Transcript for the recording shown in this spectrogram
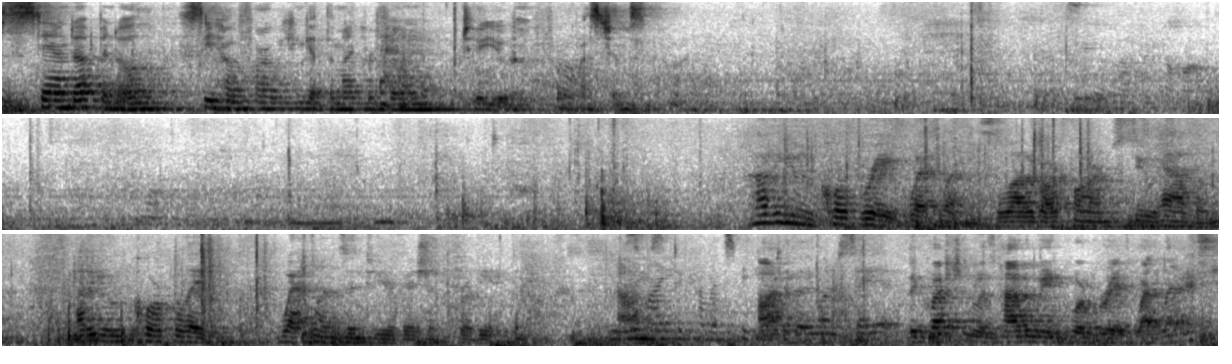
stand up and I'll see how far we can get the microphone to you for questions. How do you incorporate wetlands? A lot of our farms do have them. How do you incorporate wetlands into your vision for the economics? Would you mind to come and speak into the, want to say it? The question was, how do we incorporate wetlands?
